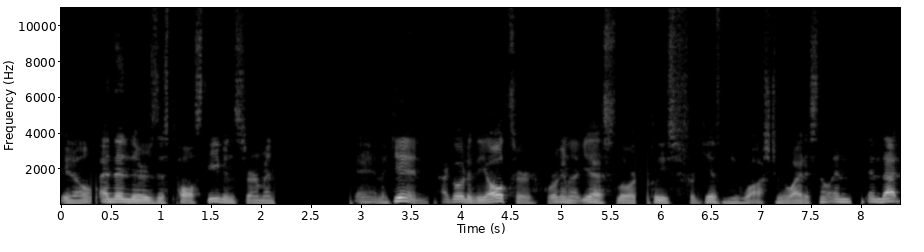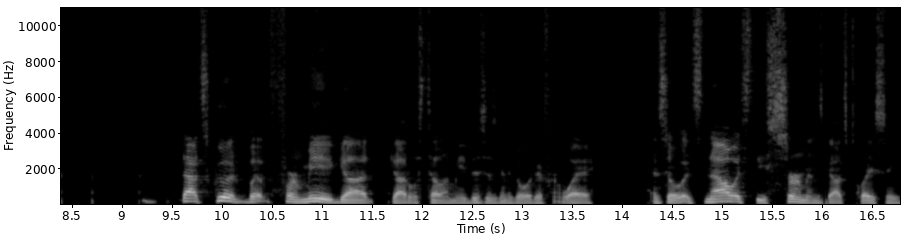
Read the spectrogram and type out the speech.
you know. And then there's this Paul Stevens sermon and again, I go to the altar. We're gonna, yes, Lord, please forgive me, wash me white as snow. And and that that's good. But for me, God, God was telling me this is gonna go a different way. And so it's now it's these sermons God's placing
